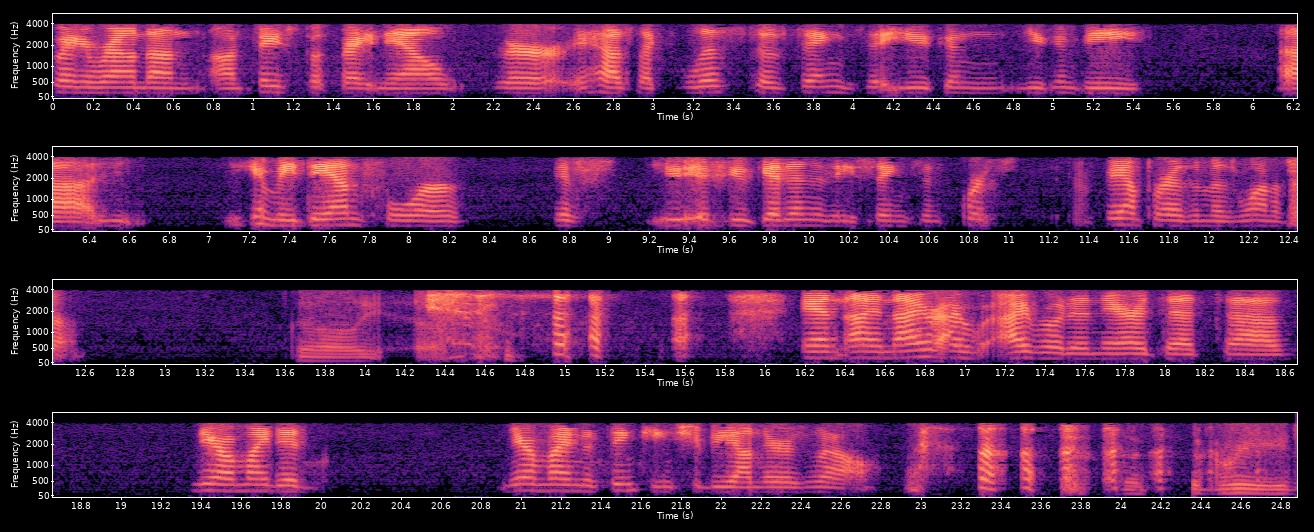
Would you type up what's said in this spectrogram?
going around on on Facebook right now, where it has like a list of things that you can you can be uh, you can be damned for if you if you get into these things. And of course, vampirism is one of them. oh yeah, and and I I I wrote in there that uh, narrow-minded narrow-minded thinking should be on there as well. agreed.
